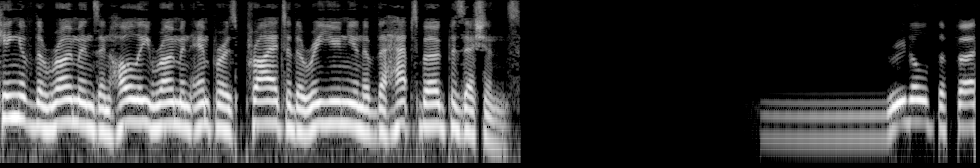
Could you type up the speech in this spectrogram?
King of the Romans and Holy Roman Emperors prior to the reunion of the Habsburg possessions. Rudolf I,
